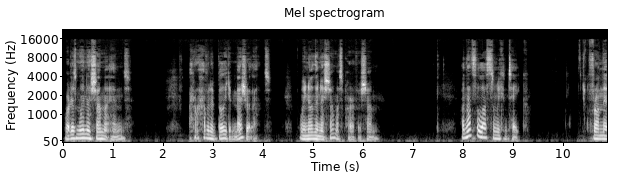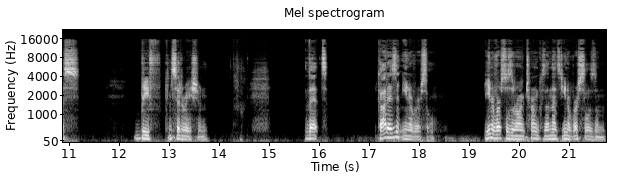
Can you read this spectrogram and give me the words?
Where does my neshama end? I don't have an ability to measure that. But we know the neshama is part of Hashem. And that's the lesson we can take from this brief consideration that God isn't universal. Universal is the wrong term because then that's universalism.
